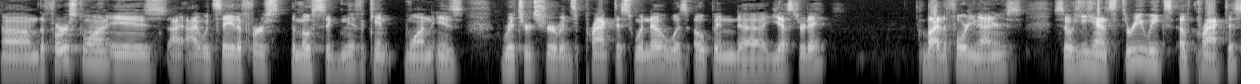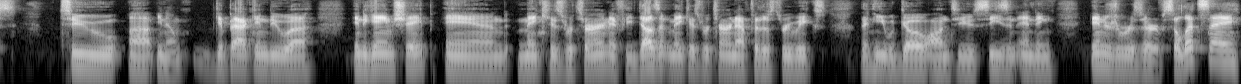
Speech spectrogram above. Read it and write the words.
Um, the first one is, I, I, would say, the first, the most significant one is Richard Sherman's practice window was opened uh, yesterday by the 49ers. So he has three weeks of practice to, uh, you know, get back into uh, into game shape and make his return. If he doesn't make his return after those three weeks, then he would go on to season-ending injury reserve. So let's say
